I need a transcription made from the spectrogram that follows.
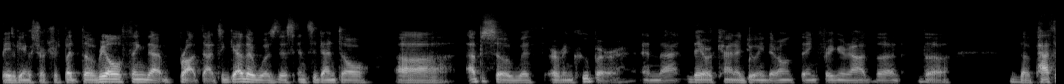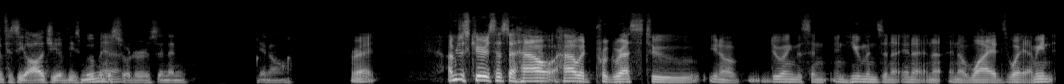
basal ganglia structures. But the real thing that brought that together was this incidental uh, episode with Irving Cooper, and that they were kind of doing their own thing, figuring out the the the pathophysiology of these movement yeah. disorders and then you know right i'm just curious as to how how it progressed to you know doing this in, in humans in a, in a in a in a wide way i mean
